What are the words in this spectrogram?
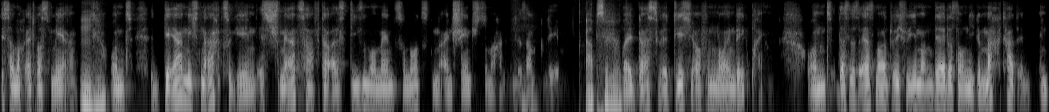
Ist da noch etwas mehr? Mhm. Und der nicht nachzugehen, ist schmerzhafter als diesen Moment zu nutzen, einen Change zu machen im gesamten Leben. Absolut. Weil das wird dich auf einen neuen Weg bringen. Und das ist erstmal natürlich für jemanden, der das noch nie gemacht hat, in, in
